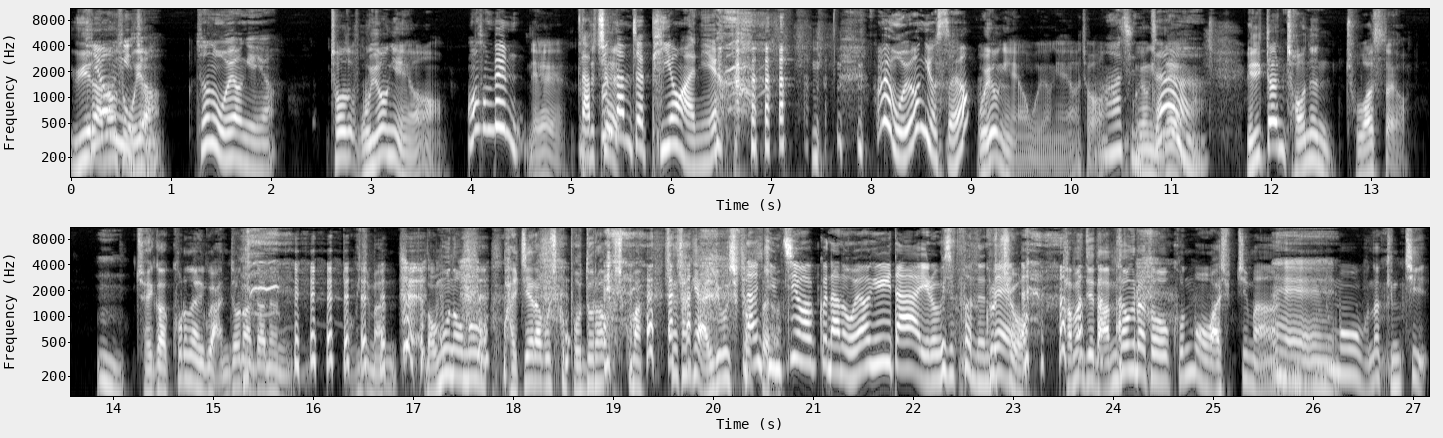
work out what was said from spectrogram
유일 아나운서 B형이죠. O형. 저는 O형이에요. 저 O형이에요. 어 선배님 네. 나쁜 남자 B형 아니에요? 선배 O형이었어요? O형이에요. O형이에요. 저아 O형인데 진짜? 일단 저는 좋았어요. 음. 제가 코로나19 안전하다는 여기지만 너무너무 발제하고 싶고 보도를 하고 싶고 막 세상에 알리고 싶었어요. 난 김치 먹고 난 O형이다 이러고 싶었는데. 그렇죠. 다만 이제 남성이라서 그건 뭐 아쉽지만 네. 뭐나 김치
